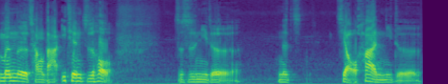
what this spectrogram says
闷了长达一天之后，只是你的你的脚汗、你的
